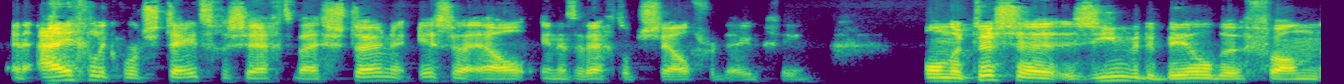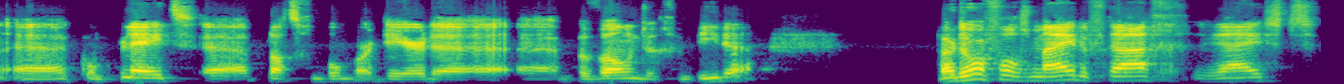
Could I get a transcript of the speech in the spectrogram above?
En eigenlijk wordt steeds gezegd: wij steunen Israël in het recht op zelfverdediging. Ondertussen zien we de beelden van uh, compleet uh, platgebombardeerde bewoonde gebieden. Waardoor volgens mij de vraag rijst:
